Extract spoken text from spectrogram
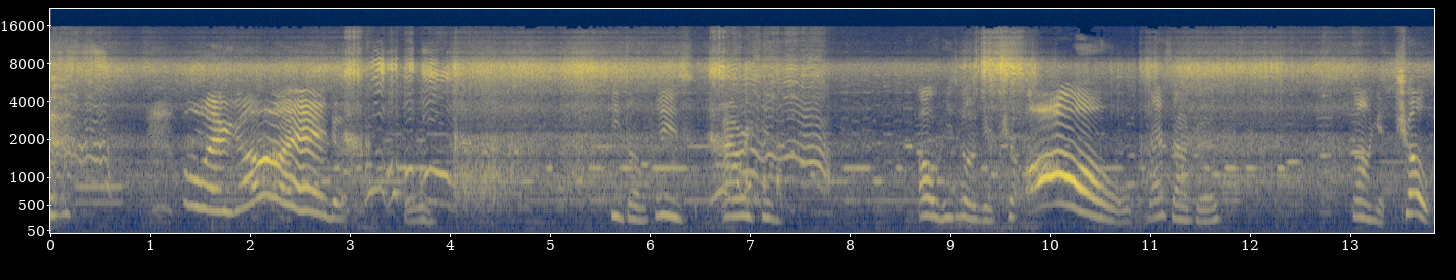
Oh! My god! Oh. Please don't, please. Harrison. Oh, he's gonna get choked. Oh! That's not good. He's gonna get choked.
